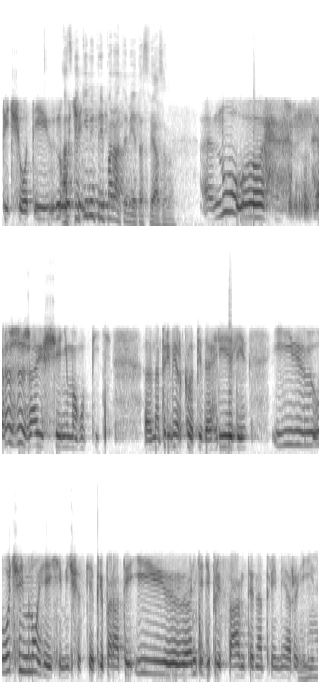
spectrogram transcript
печет. И, ну, А с очень- какими препаратами это связано? Э, Ну, э, разжижающие не могу пить. Э, Например, клопидогрели. И очень многие химические препараты. И э, антидепрессанты, например. И... Мгм.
